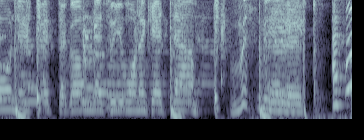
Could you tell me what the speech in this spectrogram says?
오늘 끄떡없네 Do you wanna get down with me? I feel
